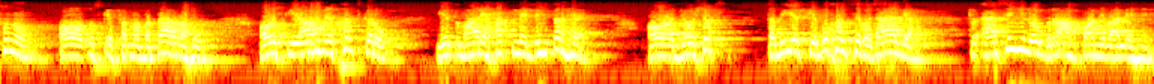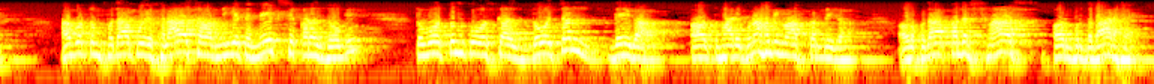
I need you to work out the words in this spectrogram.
سنو اور اس کے فرما بردار رہو اور اس کی راہ میں خرچ کرو. یہ تمہارے حق میں بہتر ہے اور جو شخص طبیعت کے بخل سے بچایا گیا تو ایسے ہی لوگ راہ پانے والے ہیں۔ اگر تم خدا کو اخلاص اور نیت نیک سے قرض دو گے تو وہ تم کو اس کا دو چل دے گا اور تمہارے گناہ بھی معاف کر دے گا۔ اور خدا قدر شناس اور بردبار ہے۔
